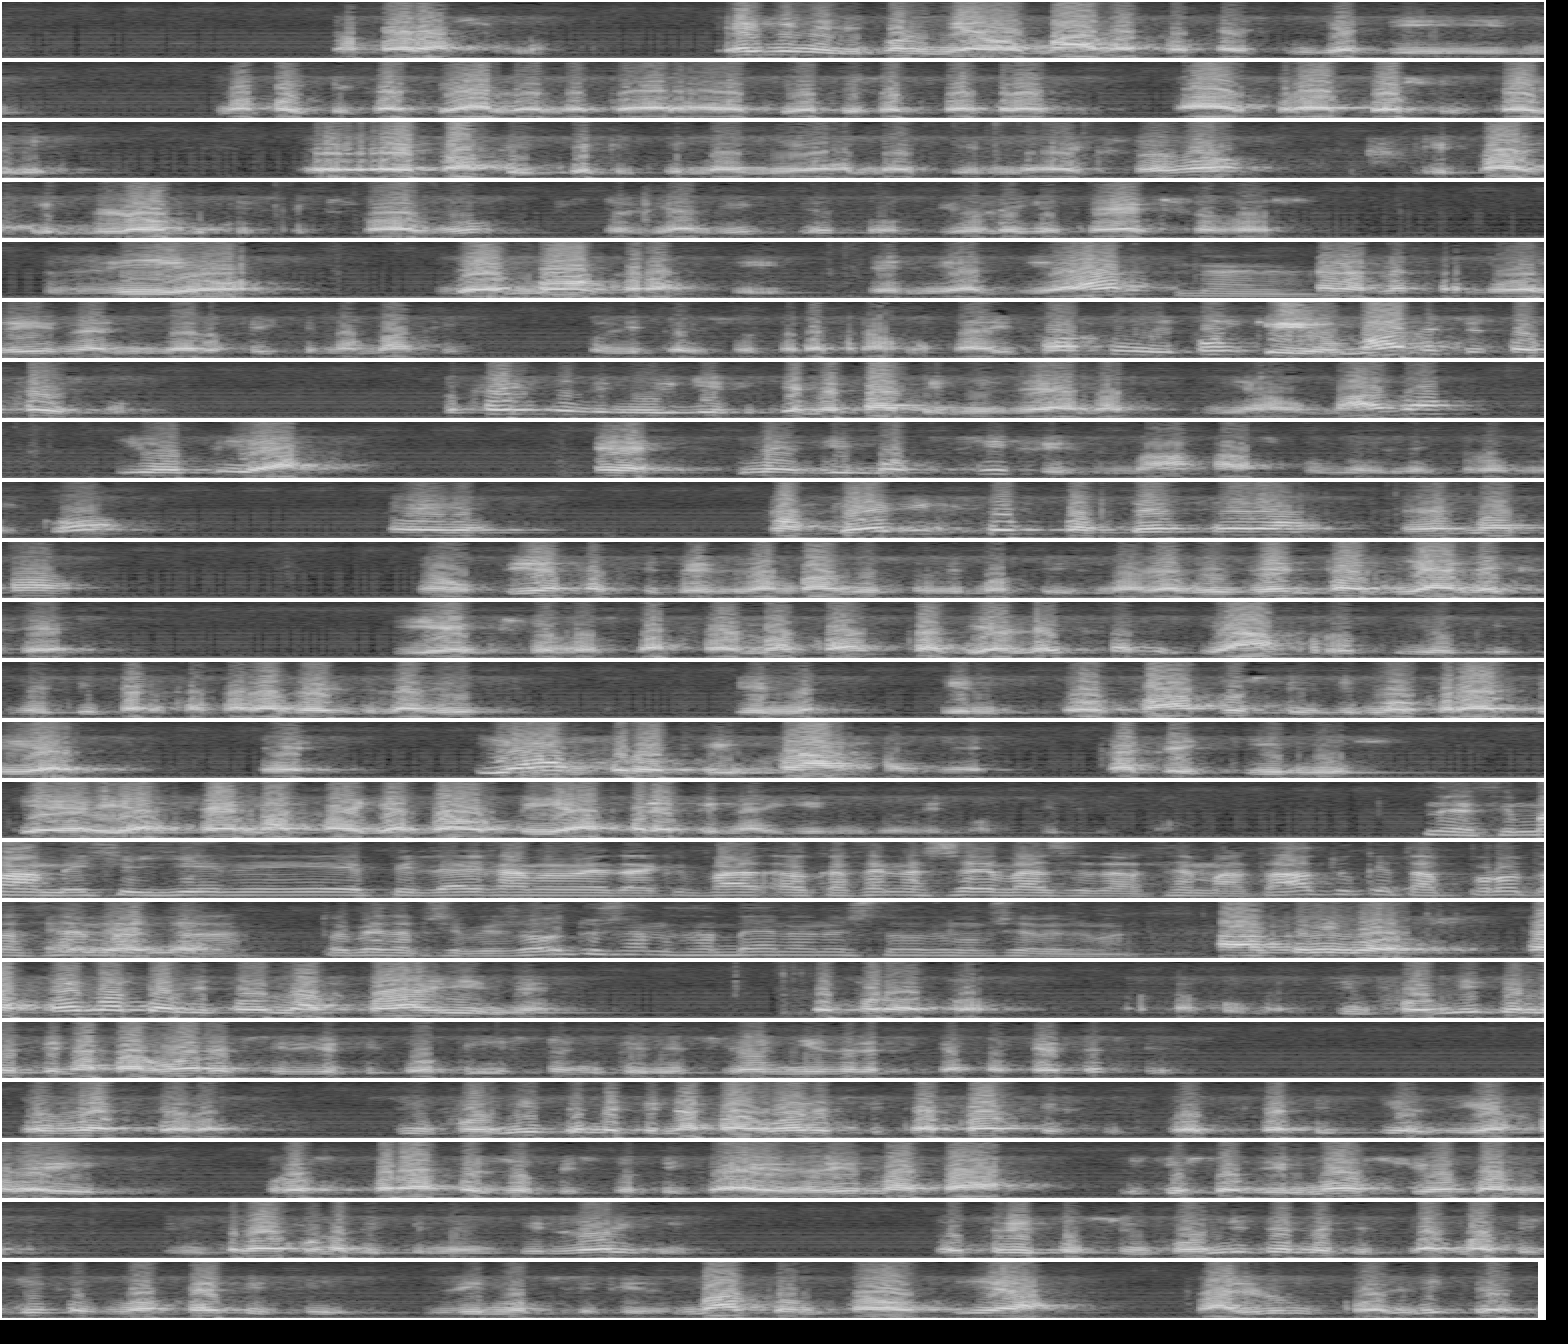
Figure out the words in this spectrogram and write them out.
να περάσουμε. Έγινε λοιπόν μια ομάδα στο Facebook, γιατί να πω και κάτι άλλο εδώ πέρα, ότι όποιος από τους ακροατές σου θέλει ε, επαφή και επικοινωνία με την έξοδο, υπάρχει blog της εξόδου στο διαδίκτυο, το οποίο λέγεται έξοδος 2democracy.gr Ναι, ναι. Άρα μέσα μπορεί να ενημερωθεί και να μάθει πολύ περισσότερα πράγματα. Υπάρχουν λοιπόν και οι ομάδες και στο Facebook. Στο Facebook δημιουργήθηκε μετά την ιδέα μας μια ομάδα, η οποία ε, με δημοψήφισμα, ας πούμε ηλεκτρονικό, ε, κατέληξε στα τέσσερα θέματα τα οποία θα συμπεριλαμβάνονται στο δημοψήφισμα. Δηλαδή δεν τα διάλεξε η έξοδος στα θέματα, τα διαλέξαν οι άνθρωποι οι οποίοι συμμετείχαν. Καταλαβαίνει δηλαδή την, την, το πάθος της δημοκρατίας. Ε, οι άνθρωποι βάζανε κατ' εκείνους κέρια θέματα για τα οποία πρέπει να γίνει το δημοψήφισμα. Ναι, θυμάμαι, είχε γίνει, επιλέγαμε μεταξύ, ο καθένας έβαζε τα θέματα του και τα πρώτα ναι, θέματα ναι. τα οποία θα ψηφιζόντουσαν θα μπαίνανε στο δημοψήφισμα. Ακριβώς. Τα θέματα λοιπόν αυτά είναι το πρώτο, θα τα πούμε. Συμφωνείτε με την απαγόρευση ιδιωτικοποίησης των υπηρεσιών ίδρυσης και αποχέτευσης; Το δεύτερο. Συμφωνείτε με την απαγόρευση κατάσχεση της πρώτης κατοικίας για χρέη προς τραπεζοπιστωτικά ιδρύματα ή και στο δημόσιο όταν συντρέχουν αντικειμενικοί λόγοι. Το τρίτο. Συμφωνείτε με την πραγματική θεσμοθέτηση δημοψηφισμάτων τα οποία καλούν πολίτες.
